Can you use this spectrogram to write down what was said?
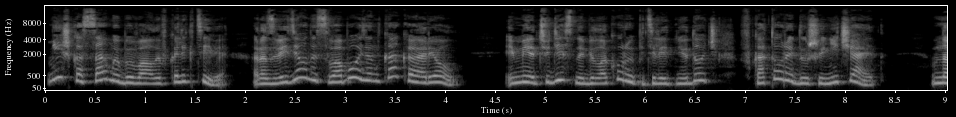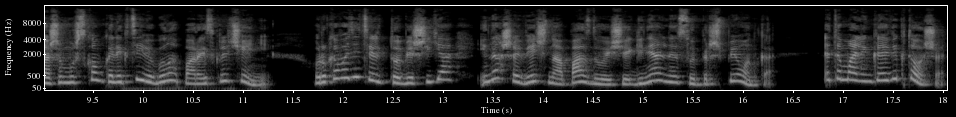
Мишка самый бывалый в коллективе, разведен и свободен, как и орел. Имеет чудесную белокурую пятилетнюю дочь, в которой души не чает. В нашем мужском коллективе была пара исключений. Руководитель, то бишь я, и наша вечно опаздывающая гениальная супершпионка. Это маленькая Виктоша,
